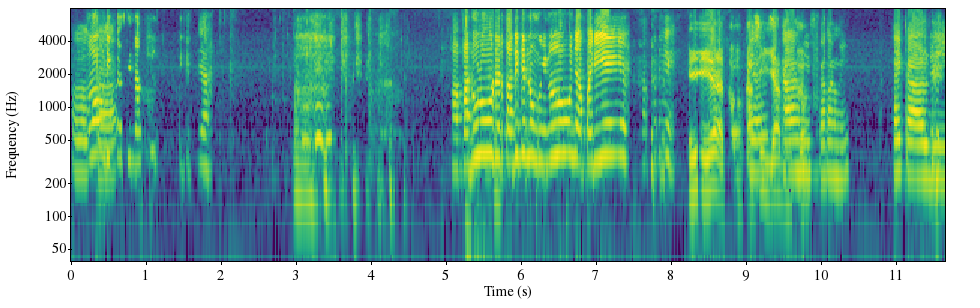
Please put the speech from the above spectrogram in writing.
Halo, Tolong dikasih nasi dikit ya. Apa dulu dari tadi dia nungguin lu nyapa dia. Apa deh? Iya tuh, Ya, kasihan sekarang itu. nih, sekarang nih. Hai Kak Aldi.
